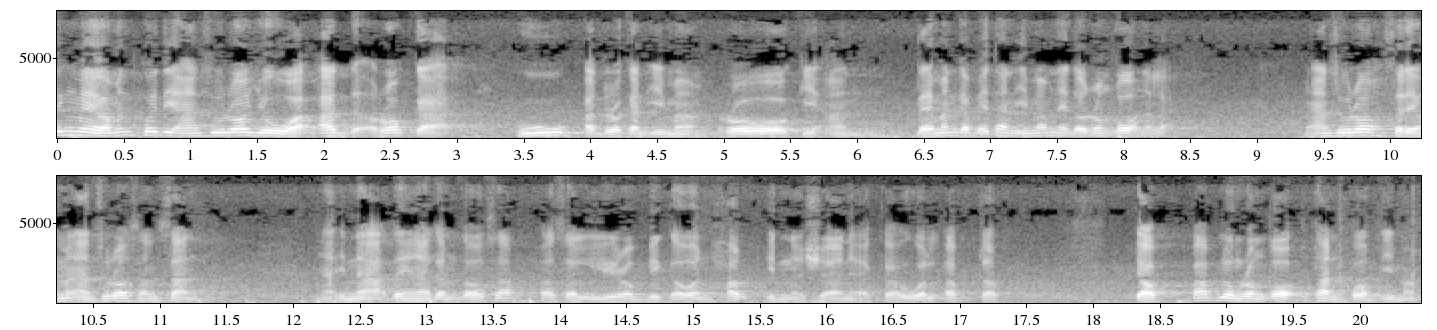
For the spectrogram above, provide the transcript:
ถึงแม้ว่ามันควรที่อ่านสุราะห์อยู่ว่าอัดรอกะหูอัดรอกันอิหมัมรอกีอัน แต่มันก็ไปท่านอิหมัมในตอนรองกอนั่นแหละอ่านสุรแสดงมันอ่านสุราะห์สั้นๆนะอินนาอัตยนากันกอซับฟาซัลลิรับบิกะวันฮัรอินนาชาเนอะกะฮุวัลอับตับจบปั๊บลงรองกอท่านพร้อมอิหมัม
